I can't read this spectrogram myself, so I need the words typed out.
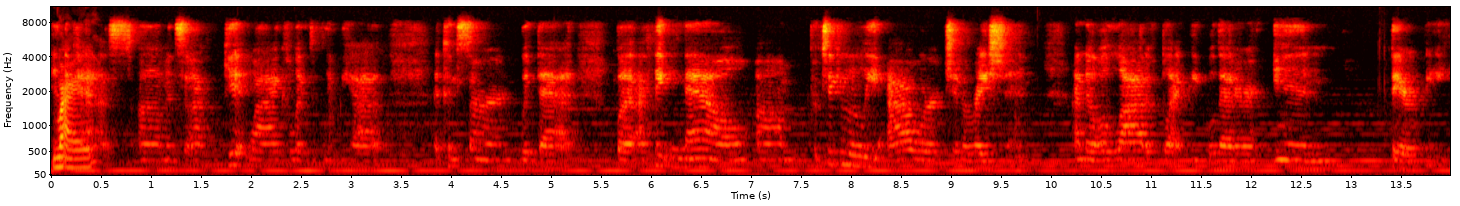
in right. the past, um, and so I get why collectively we have a concern with that. But I think now, um, particularly our generation, I know a lot of Black people that are in therapy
